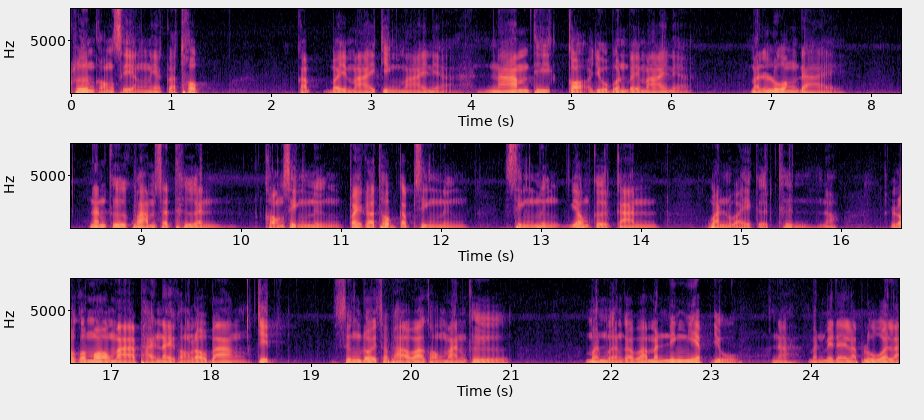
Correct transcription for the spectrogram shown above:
คลื่นของเสียงเนี่ยกระทบกับใบไม้กิ่งไม้เนี่ยน้ำที่เกาะอยู่บนใบไม้เนี่ยมันล่วงได้ นั่นคือความสะเทือน ของสิ่งหนึ่ง ไปกระทบกับสิ่งหนึ่ง สิ่งหนึ่งย่อมเกิดการวันไหวเกิดขึ้นเนาะเราก็มองมาภายในของเราบ้างจิต ซึ่งโดยสภาวะของมันคือ มันเหมือนกับว่ามันนิ่งเงียบอยู่นะมันไม่ได้รับรู้อะไร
